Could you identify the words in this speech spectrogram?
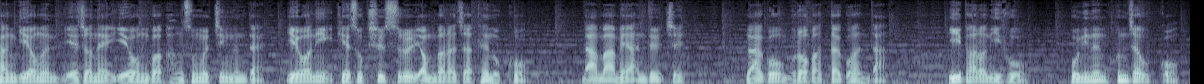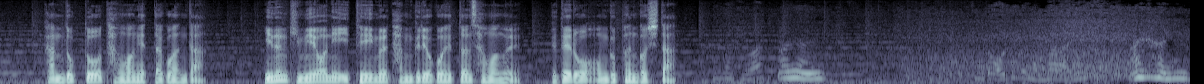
강기영은 예전에 예원과 방송을 찍는데 예원이 계속 실수를 연발하자 대놓고 나 맘에 안 들지? 라고 물어봤다고 한다. 이 발언 이후 본인은 혼자 웃고 감독도 당황했다고 한다. 이는 김예원이 이태임을 담그려고 했던 상황을 그대로 언급한 것이다. 아니 아니 아니 아니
